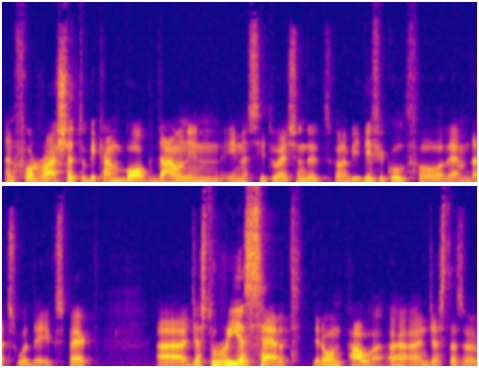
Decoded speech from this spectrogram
and for Russia to become bogged down in, in a situation that's going to be difficult for them. That's what they expect uh, just to reassert their own power uh, and just as a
